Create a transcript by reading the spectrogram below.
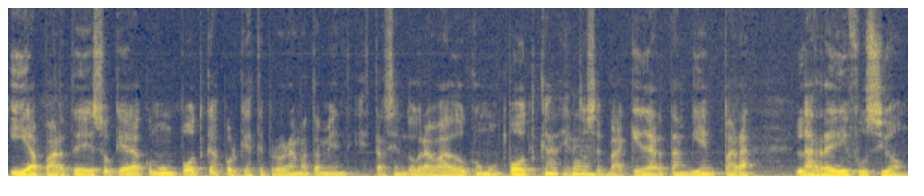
Y aparte de eso queda como un podcast porque este programa también está siendo grabado como podcast, entonces va a quedar también para la redifusión.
